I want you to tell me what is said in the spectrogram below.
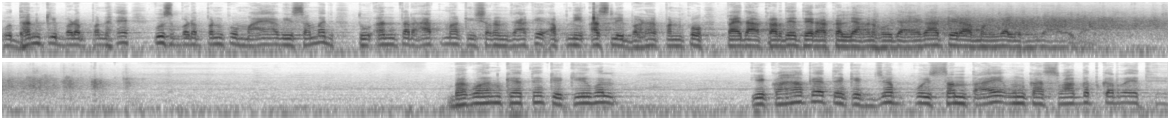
वो धन की बड़प्पन है। उस बड़प्पन को माया भी समझ, तू अंतर आत्मा की शरण जाके अपनी असली बड़प्पन को पैदा कर दे, तेरा कल्याण हो जाएगा, तेरा मंगल हो जाएगा। भगवान कहते हैं कि केवल ये कहाँ कहते हैं कि जब कोई संत आए, उनका स्वागत कर रहे थे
